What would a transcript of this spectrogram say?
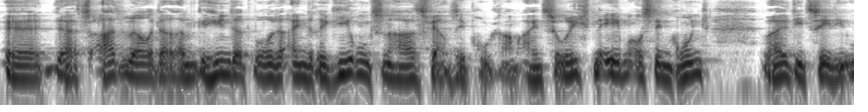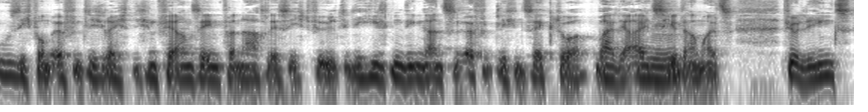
dass Adenauer daran gehindert wurde, ein regierungsnahes Fernsehprogramm einzurichten, eben aus dem Grund, weil die CDU sich vom öffentlich-rechtlichen Fernsehen vernachlässigt fühlte. Die hielten den ganzen öffentlichen Sektor, war der einzige mhm. damals für links.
